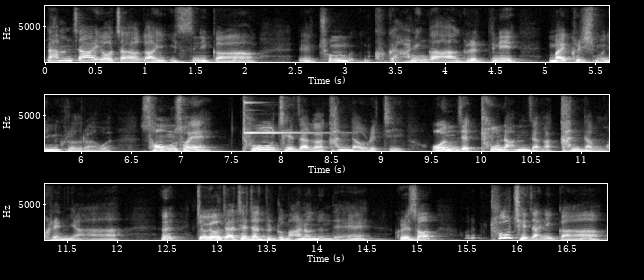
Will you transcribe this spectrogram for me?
남자 여자가 있으니까 좀 그거 아닌가 그랬더니 마이클 신부님이 그러더라고요. 성소에 두 제자가 간다고 그랬지 언제 두 남자가 간다고 그랬냐. 응? 저 여자 제자들도 많았는데 그래서 두 제자니까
